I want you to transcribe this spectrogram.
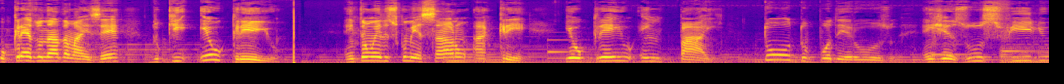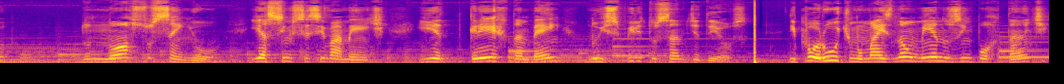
O credo nada mais é do que eu creio. Então eles começaram a crer. Eu creio em Pai Todo-Poderoso, em Jesus, Filho do nosso Senhor, e assim sucessivamente. E crer também no Espírito Santo de Deus. E por último, mas não menos importante,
